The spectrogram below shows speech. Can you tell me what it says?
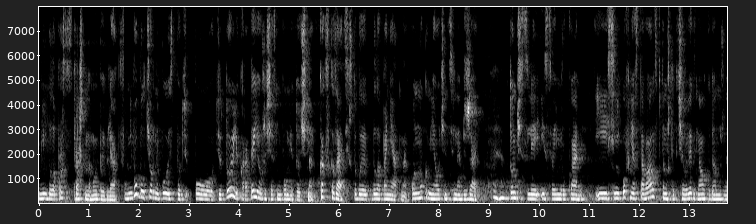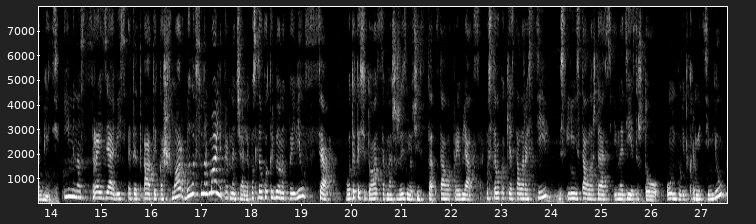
мне было просто страшно домой появляться. У него был черный пояс по, по дюдо или карате, я уже сейчас не помню точно. Как сказать, чтобы было понятно? Он мог меня очень сильно обижать в том числе и своими руками. И синяков не оставалось, потому что этот человек знал, куда нужно бить. Именно пройдя весь этот ад и кошмар, было все нормально первоначально. После того, как ребенок появился, вот эта ситуация в нашей жизни очень стала проявляться. После того, как я стала расти и не стала ждать и надеяться, что он будет кормить семью,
